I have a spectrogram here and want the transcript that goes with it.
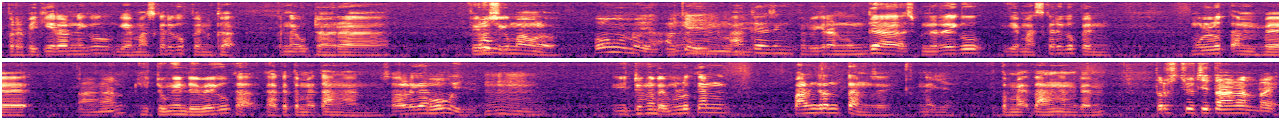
berpikiran niku nggak masker iku ben gak kena udara virus Oh. iku mau loh Oh ngono ya. Oke. Hmm, akeh sing berpikiran enggak sebenarnya iku nggak masker iku ben mulut ambek Tangan. hidungnya dewe iku gak gak ketemu tangan soalnya kan Oh, iya. hmm, hidung ambek mulut kan paling rentan sih nek Iya. ketemu tangan kan Terus cuci tangan rek.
